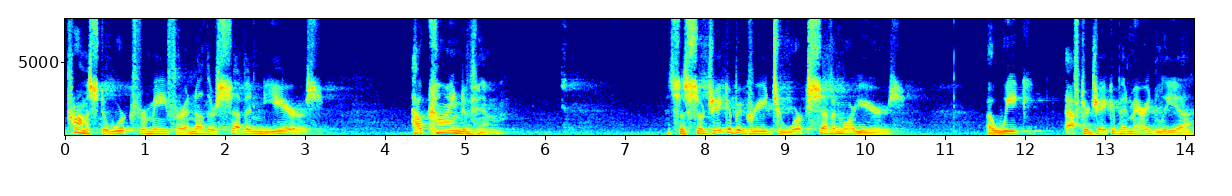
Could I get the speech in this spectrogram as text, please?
promise to work for me for another seven years. How kind of him. It says, So Jacob agreed to work seven more years. A week after Jacob had married Leah,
